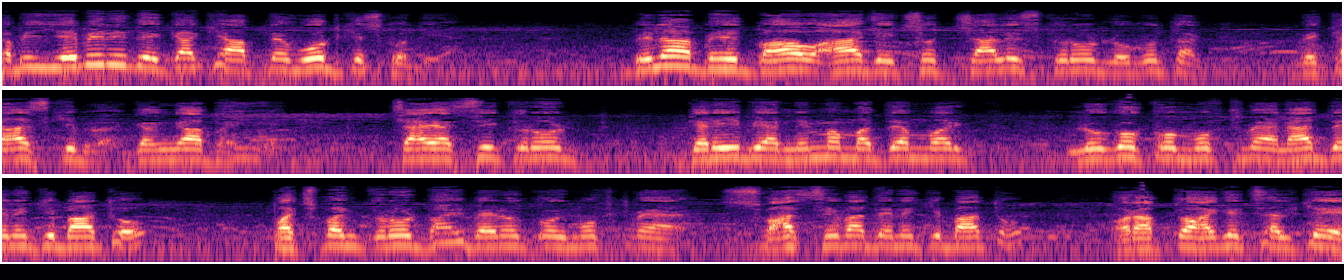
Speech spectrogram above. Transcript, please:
कभी ये भी नहीं देखा कि आपने वोट किसको दिया। बिना भेदभाव आज 140 करोड़ लोगों तक विकास की गंगा बही है। चाहे 80 करोड़ गरीब या निम्न मध्यम वर्ग लोगों को मुफ़्त में अनाज देने की बात हो 55 करोड़ भाई बहनों को मुफ़्त में स्वास्थ्य सेवा देने की बात हो, और अब तो आगे चल के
